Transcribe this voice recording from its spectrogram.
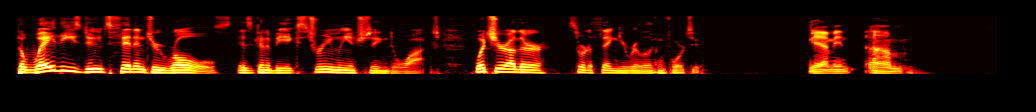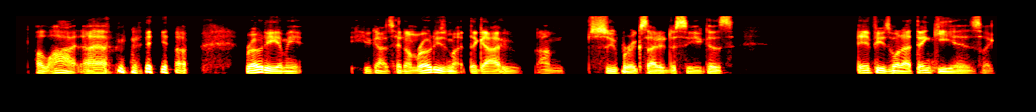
The way these dudes fit into roles is going to be extremely interesting to watch. What's your other sort of thing you're really looking forward to? Yeah, I mean, um, a lot. Uh, you know, Rohde. I mean, you guys hit him. Rohde's my, the guy who I'm super excited to see because if he's what I think he is, like,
